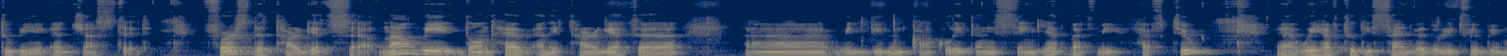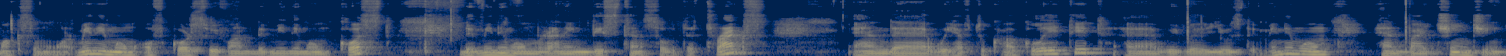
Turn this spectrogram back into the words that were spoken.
to be adjusted. First, the target cell. Now we don't have any target uh, uh, we didn't calculate anything yet, but we have to. Uh, we have to decide whether it will be maximum or minimum. Of course, we want the minimum cost, the minimum running distance of the tracks, and uh, we have to calculate it. Uh, we will use the minimum, and by changing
